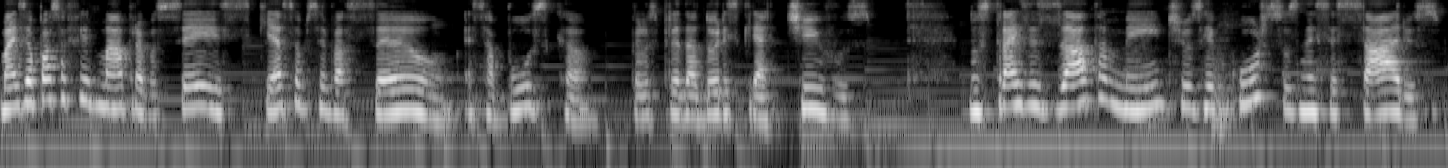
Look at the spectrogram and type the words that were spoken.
mas eu posso afirmar para vocês que essa observação, essa busca pelos predadores criativos, nos traz exatamente os recursos necessários.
